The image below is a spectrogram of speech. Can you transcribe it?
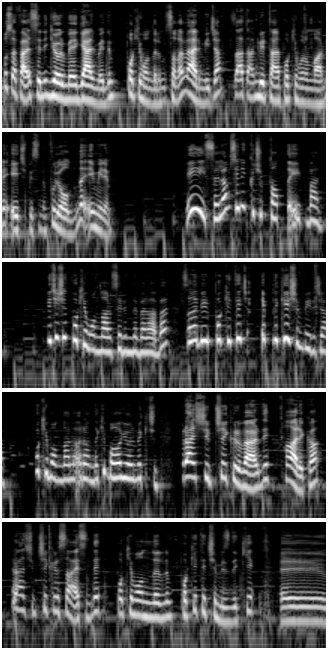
Bu sefer seni görmeye gelmedim. Pokemonlarımı sana vermeyeceğim. Zaten bir tane Pokemon'um var ve HP'sinin full olduğuna eminim. Hey selam senin küçük tatlı eğitmen. Ne çeşit Pokemon'lar seninle beraber? Sana bir Pocket Edge Application vereceğim. Pokemon'larla arandaki bağı görmek için. Friendship Checker verdi. Harika. Friendship Checker sayesinde Pokemon'ların Pocket Edge'imizdeki eee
